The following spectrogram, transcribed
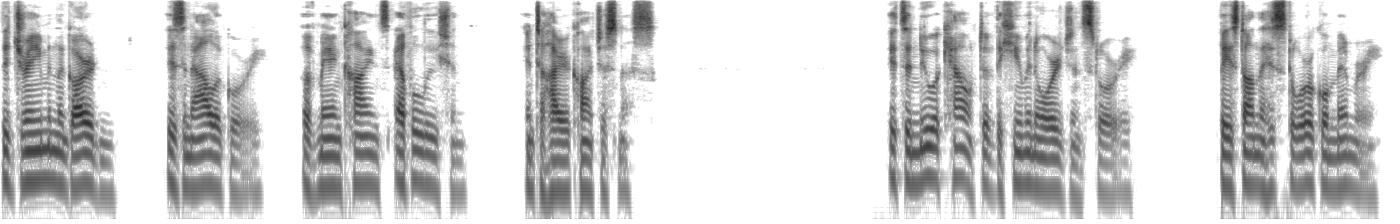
The dream in the garden is an allegory of mankind's evolution into higher consciousness. It's a new account of the human origin story, based on the historical memory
